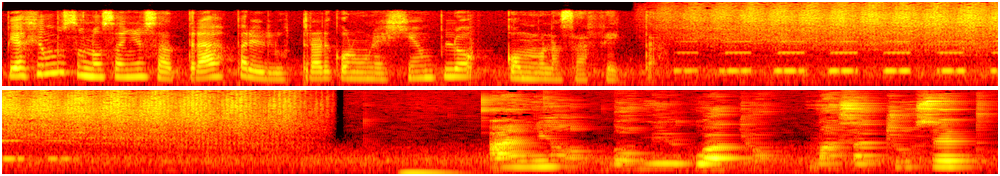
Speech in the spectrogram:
Viajemos unos años atrás para ilustrar con un ejemplo cómo nos afecta. Año 2004. Massachusetts,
